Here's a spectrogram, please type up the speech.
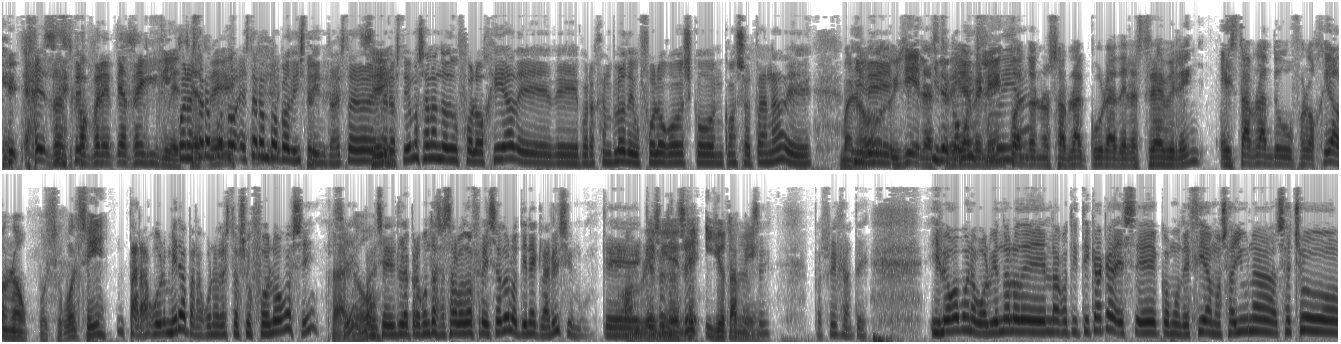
esas conferencias en inglés. Bueno, esta era, un poco, esta era un poco distinta, pero estuvimos hablando de ufología, de, por ejemplo, de ufólogos con, con sotana. De, bueno, y de, oye, la estrella de, Belén, cuando nos habla el cura de la estrella de Belén, ¿está hablando de ufología o no? Pues igual sí. Para, mira, para alguno de estos ufólogos, sí. Claro. Pues si le preguntas a Salvador Freixedo, lo tiene clarísimo. Que, que eso es así. Y yo también. Pues fíjate. Y luego, bueno, volviendo a lo del lago Titicaca, es, eh, como decíamos, hay una... Se ha hecho...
